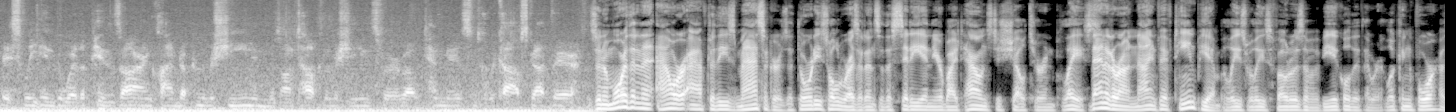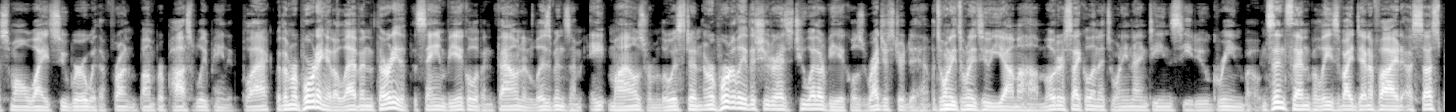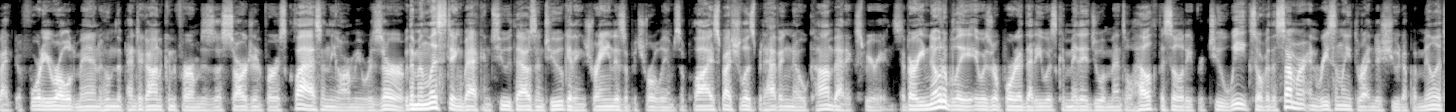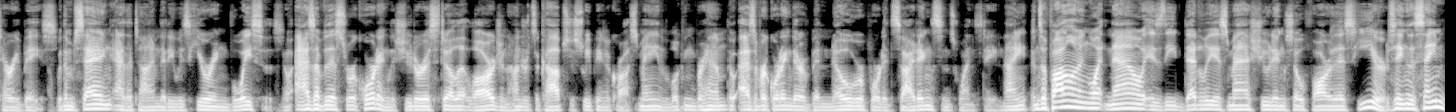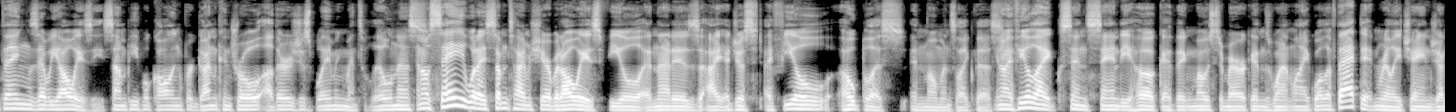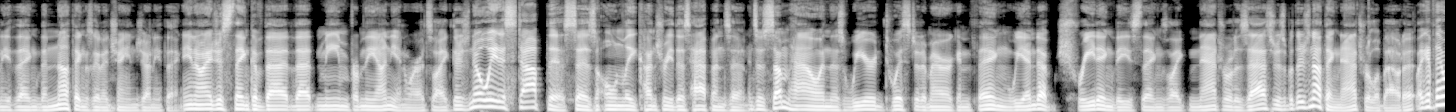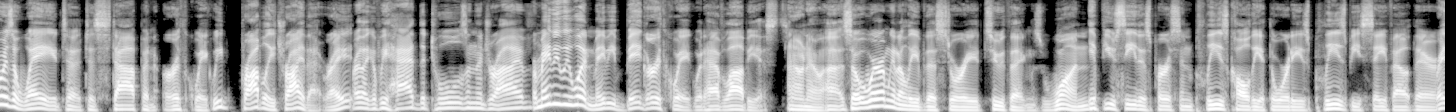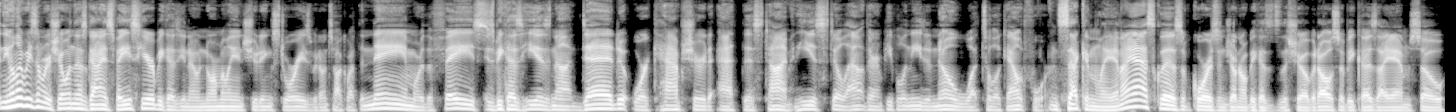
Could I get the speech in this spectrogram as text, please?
basically into where the pins are and climbed up in the machine and was on top of the machines for about 10 minutes until the cops got there. So, no more than an hour after these massacres, authorities told residents of the city and nearby towns to shelter in place. Then, at around 9:15 p.m., police released photos of a vehicle that they were looking for, a small white Subaru with a front bumper possibly painted black. With them reporting at 11:30 that the same vehicle had been found in Lisbon, some eight miles from Lewiston. And reportedly, the shooter has two other vehicles registered to him: a 2022 Yamaha motorcycle and a 2019 Sea-Doo Greenbow. And since then, police have identified a suspect, a 40-year-old man whom the Pentagon confirms is a sergeant first class in the Army Reserve, with him enlisting back in 2002, getting trained as a petroleum supply specialist, but having no combat experience. And very notably, it was reported that he was committed to a mental health facility for two weeks over the summer and recently threatened to shoot up a military base, with him saying at the time that he was hearing voices. Now, as of this recording, the shooter is still at large and hundreds of cops are sweeping across Maine looking for him. Though as of recording, there have been no reported sightings since Wednesday night. And so following what now is the deadliest mass shooting so far this year, we're seeing the same things that we always see. Some people calling for gun control, others just blaming mental illness. And I'll say what I sometimes share, but always feel, and that is I just I feel hopeless in moments like this. You know, I feel like since Sandy Hook, I think most Americans went like, well, if that didn't really change anything, then nothing's gonna change anything. You know, I just think of that that meme from The Onion where it's like, there's no way to stop this, says only country this happens in. And so somehow in this weird twisted American thing, we end up treating these things like natural disasters, but there's nothing natural about it. Like if there was a way to to stop an earthquake, we'd probably try that, right? Or like if we had the tools in the drive. Or maybe we wouldn't. Maybe Big Earthquake would have lobbyists. I don't know. Uh, so, where I'm going to leave this story, two things. One, if you see this person, please call the authorities. Please be safe out there. Right? And the only reason we're showing this guy's face here, because, you know, normally in shooting stories, we don't talk about the name or the face, is because he is not dead or captured at this time. And he is still out there, and people need to know what to look out for. And secondly, and I ask this, of course, in general because it's the show, but also because I am so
